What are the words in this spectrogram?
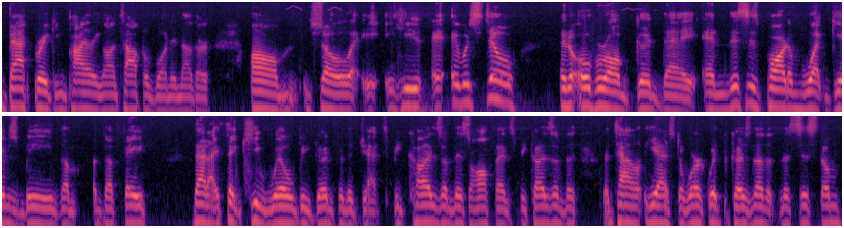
backbreaking, piling on top of one another. Um, so he, it, was still an overall good day. And this is part of what gives me the the faith that I think he will be good for the Jets because of this offense, because of the, the talent he has to work with, because of the, the system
